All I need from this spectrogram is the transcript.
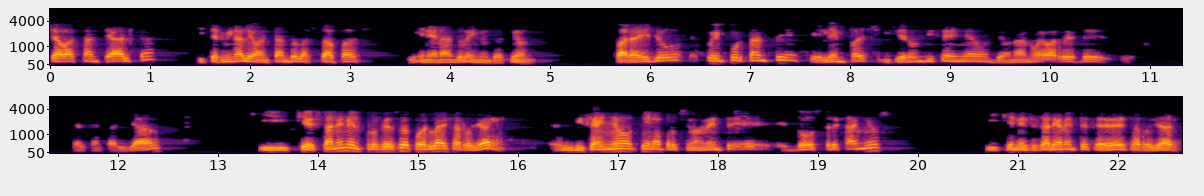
sea bastante alta y termina levantando las tapas y generando la inundación. Para ello fue importante que el EMPAS hiciera un diseño de una nueva red de, de alcantarillado y que están en el proceso de poderla desarrollar. El diseño tiene aproximadamente dos, tres años y que necesariamente se debe desarrollar.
